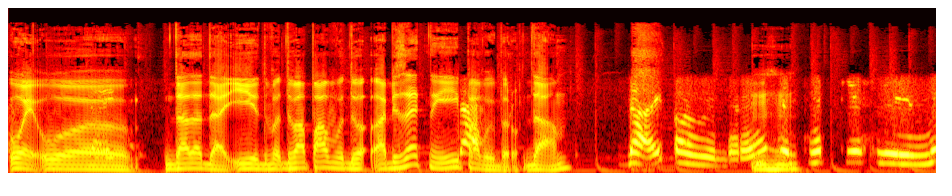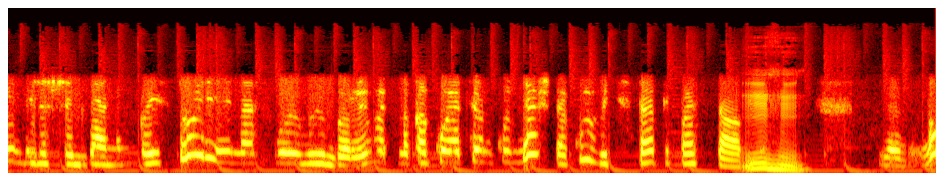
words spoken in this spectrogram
Ой, о, да-да-да, и два, два по, вы- обязательно и Да. по выбору, да. да, и по выбору. Мгм. говорит, вот если выберешь экзамен по истории на свой выбор, и вот на какую оценку сдашь, такой в аттестат и поставлю. Я говорю, ну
